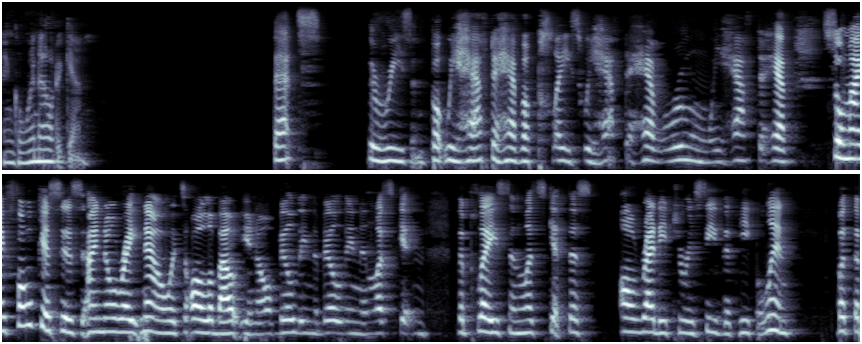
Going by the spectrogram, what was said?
and going out again. That's the reason, but we have to have a place. We have to have room. We have to have. So my focus is, I know right now it's all about, you know, building the building and let's get in the place and let's get this all ready to receive the people in. But the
